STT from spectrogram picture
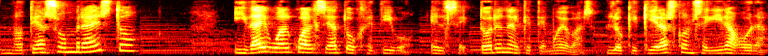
¿No te asombra esto? Y da igual cuál sea tu objetivo, el sector en el que te muevas, lo que quieras conseguir ahora.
